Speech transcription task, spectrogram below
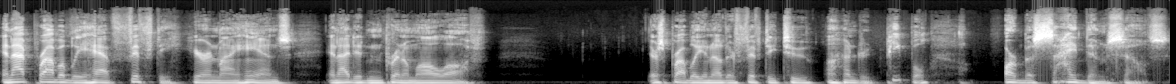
And I probably have 50 here in my hands and I didn't print them all off. There's probably another 50 to 100 people are beside themselves.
